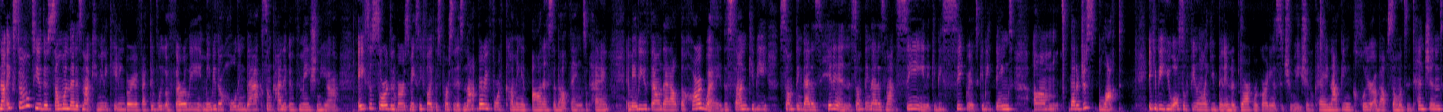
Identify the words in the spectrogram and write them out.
Now, external to you, there's someone that is not communicating very effectively or thoroughly. Maybe they're holding back some kind of information here. Ace of Swords in verse makes me feel like this person is not very forthcoming and honest about things, okay? And maybe you found that out the hard way. The sun could be something that is hidden, something that is not seen. It could be secrets. It could be things um, that are just blocked it could be you also feeling like you've been in the dark regarding a situation, okay? Not being clear about someone's intentions,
